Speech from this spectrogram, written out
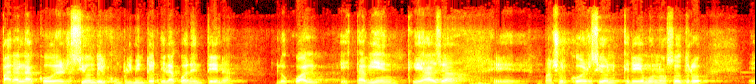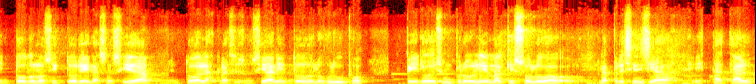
para la coerción del cumplimiento de la cuarentena, lo cual está bien que haya eh, mayor coerción, creemos nosotros, en todos los sectores de la sociedad, en todas las clases sociales, en todos los grupos, pero es un problema que solo la presencia estatal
